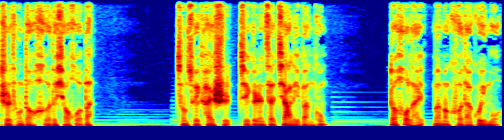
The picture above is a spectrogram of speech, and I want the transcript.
志同道合的小伙伴。从最开始几个人在家里办公，到后来慢慢扩大规模，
